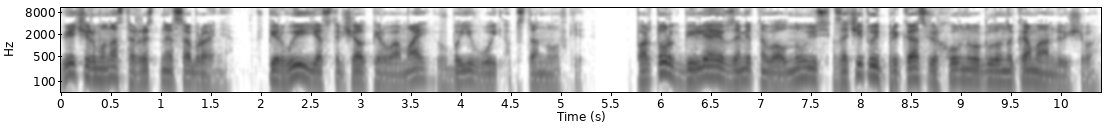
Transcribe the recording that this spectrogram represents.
Вечером у нас торжественное собрание. Впервые я встречал Первомай в боевой обстановке. Порторг Беляев, заметно волнуюсь, зачитывает приказ Верховного Главнокомандующего.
